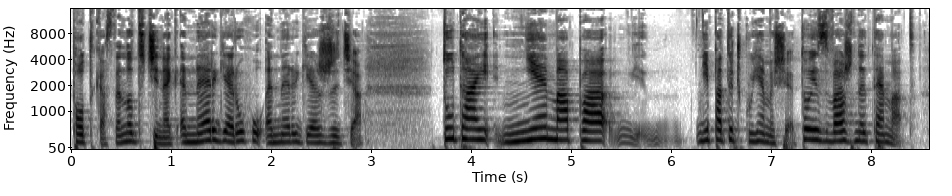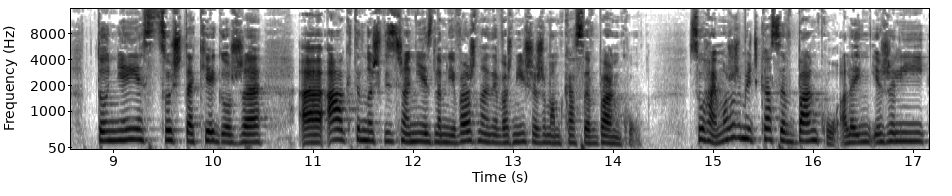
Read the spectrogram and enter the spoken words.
podcast, ten odcinek Energia ruchu, energia życia. Tutaj nie ma pa, nie patyczkujemy się. To jest ważny temat. To nie jest coś takiego, że a aktywność fizyczna nie jest dla mnie ważna, najważniejsze, że mam kasę w banku. Słuchaj, możesz mieć kasę w banku, ale jeżeli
